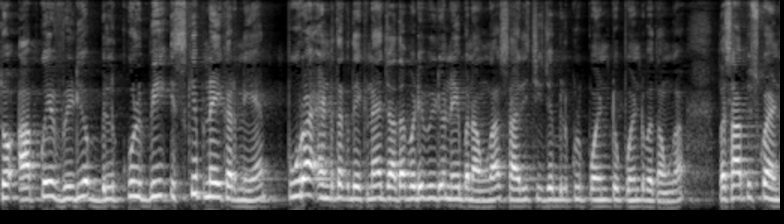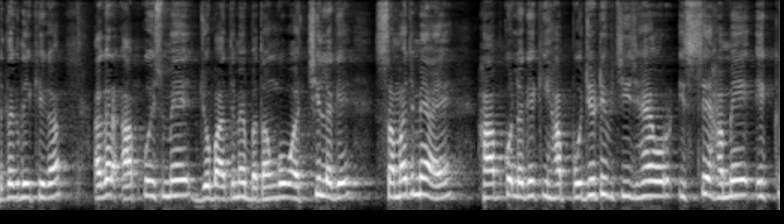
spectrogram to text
तो आपको ये वीडियो बिल्कुल भी स्किप नहीं करनी है। पूरा एंड तक देखना है। ज़्यादा बड़ी वीडियो नहीं बनाऊँगा। सारी चीज़ें बिल्कुल पॉइंट टू पॉइंट बताऊँगा। बस आप इसको एंड तक देखिएगा। अगर आपको इसमें जो बातें मैं बताऊँगा, वो अच्छी लगे, समझ में आए हाँ आपको लगे कि हाँ पॉजिटिव चीज़ है और इससे हमें एक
